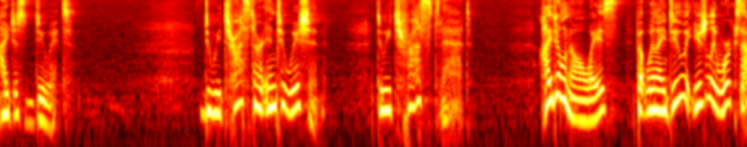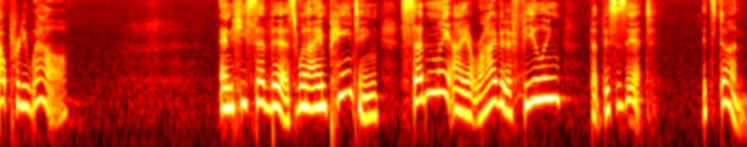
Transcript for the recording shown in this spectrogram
I just do it. Do we trust our intuition? Do we trust that? I don't always, but when I do, it usually works out pretty well. And he said this When I am painting, suddenly I arrive at a feeling that this is it, it's done.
